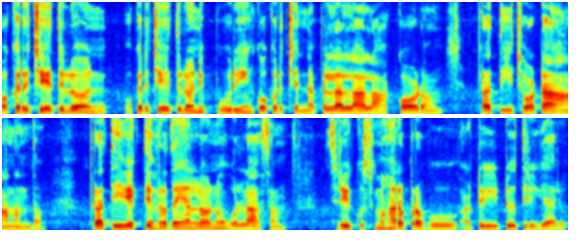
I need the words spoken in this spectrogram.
ఒకరి చేతిలో ఒకరి చేతిలోని పూరి ఇంకొకరు చిన్నపిల్లల్లా లాక్కోవడం ప్రతి చోట ఆనందం. ప్రతి వ్యక్తి హృదయంలోనూ ఉల్లాసం. శ్రీ కుసుమహర ప్రభు అటు ఇటు తిరిగారు.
